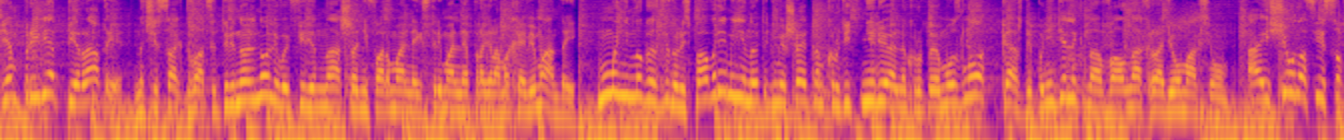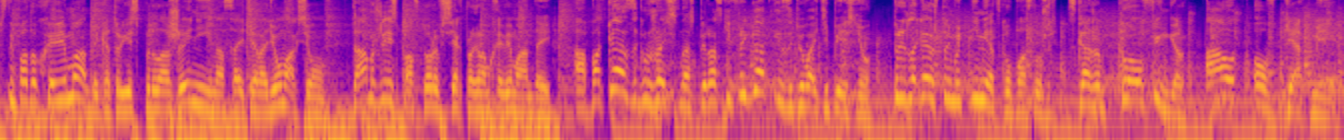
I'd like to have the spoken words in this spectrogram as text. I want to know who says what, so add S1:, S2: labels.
S1: Всем привет, пираты! На часах 23.00 в эфире наша неформальная экстремальная программа Heavy Monday. Мы немного сдвинулись по времени, но это не мешает нам крутить нереально крутое музло каждый понедельник на волнах Радио Максимум. А еще у нас есть собственный поток Heavy Monday, который есть в приложении и на сайте Радио Максимум. Там же есть повторы всех программ Heavy Monday. А пока загружайтесь в наш пиратский фрегат и запивайте песню. Предлагаю что-нибудь немецкого послушать. Скажем, Clawfinger, Out of Get Me.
